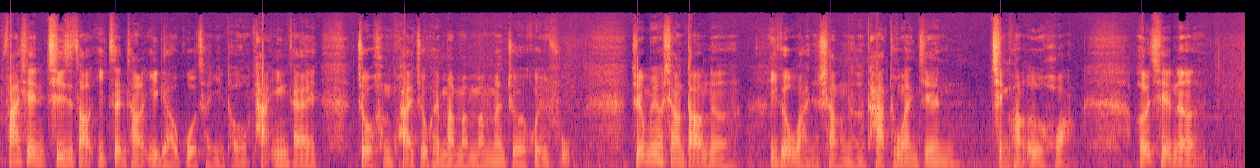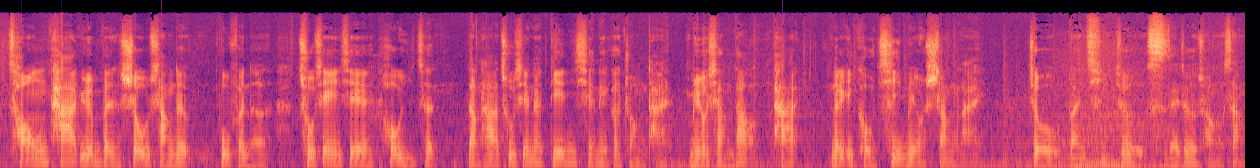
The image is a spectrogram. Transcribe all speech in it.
发现其实照一正常医疗过程里头，他应该就很快就会慢慢慢慢就会恢复。结果没有想到呢，一个晚上呢，他突然间情况恶化，而且呢，从他原本受伤的。部分呢出现一些后遗症，让他出现了癫痫的一个状态。没有想到他那一口气没有上来，就断气，就死在这个床上。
